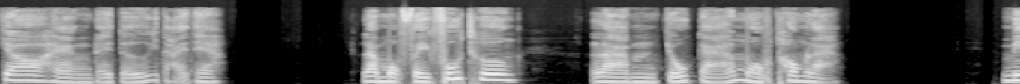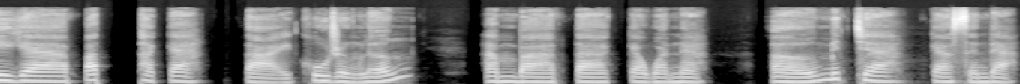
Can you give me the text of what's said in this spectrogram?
cho hàng đệ tử tại nhà. Là một vị phú thương, làm chủ cả một thôn làng. Miga Pathaka tại khu rừng lớn Ambatakawana ở Mitcha Kasenda.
